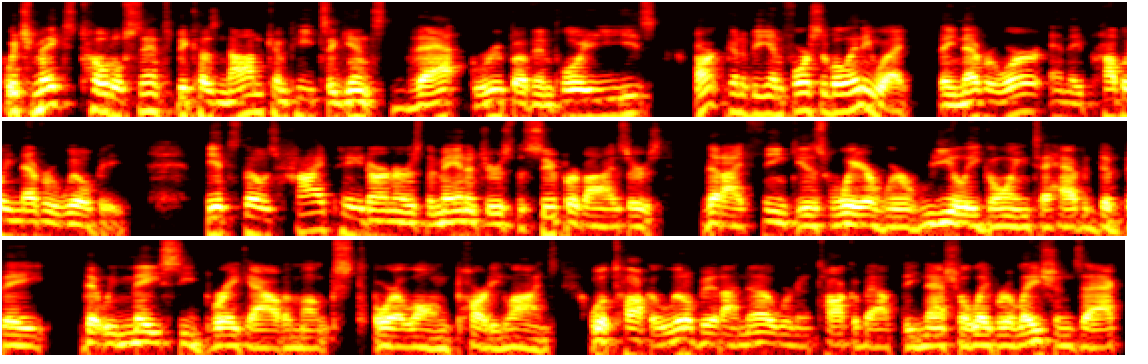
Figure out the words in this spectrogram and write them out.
which makes total sense because non competes against that group of employees aren't going to be enforceable anyway. They never were, and they probably never will be. It's those high paid earners, the managers, the supervisors, that I think is where we're really going to have a debate that we may see break out amongst or along party lines. We'll talk a little bit. I know we're going to talk about the National Labor Relations Act.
